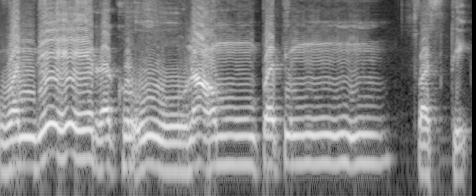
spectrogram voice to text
వందే రఘూణాం పతిం. స్వస్తి.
